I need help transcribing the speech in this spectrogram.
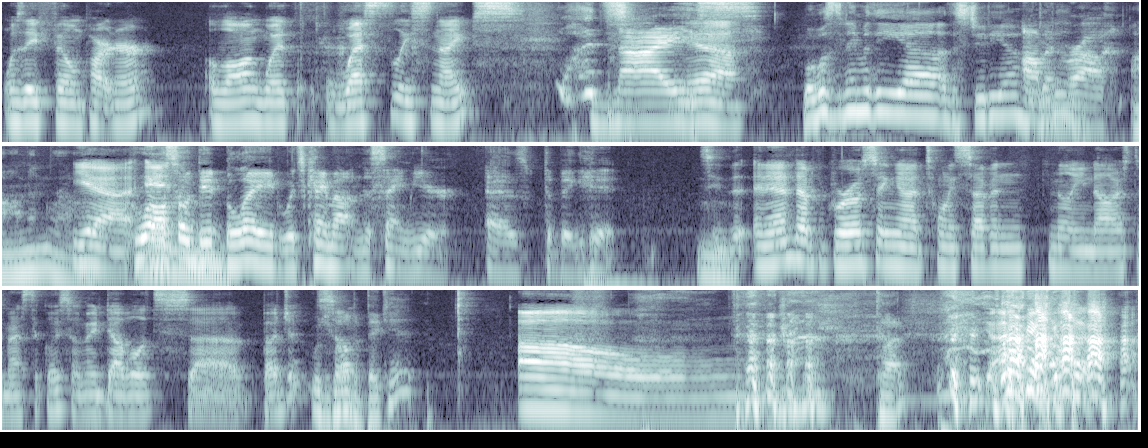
was a film partner along with Wesley Snipes. what? nice. Yeah. What was the name of the uh, the studio? who did Amin it? Ra, Amen Ra. Yeah. who and- also did Blade, which came out in the same year as the big hit. See, the, and it ended up grossing uh, $27 million domestically, so it may double its uh, budget. Was so, it a big hit? Oh. Cut. uh,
